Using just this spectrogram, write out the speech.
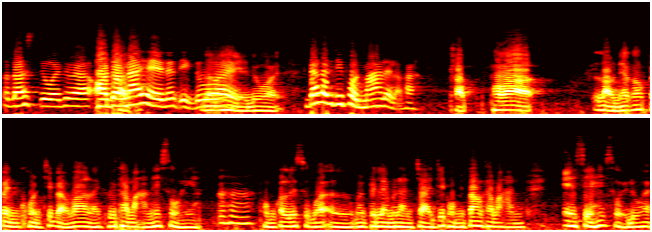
มาดัสจวใช่ไหมอ๋อดอนน่าเฮนั่นอีกด้วยนั่นเองด้วย ได้รับอิทธิพลมากเลยเหรอคะครับ เพราะว่าเหล่านี้ก็เป็นคนที่แบบว่าอะไรคือทำอาหารให้สวยไงอือฮะผมก็รู้สึกว่าเออมันเป็นแรงบันดาลใจที่ผมจะต้องทำอาหารเอเชียให้สวยด้วย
